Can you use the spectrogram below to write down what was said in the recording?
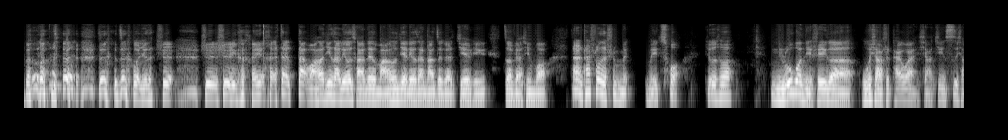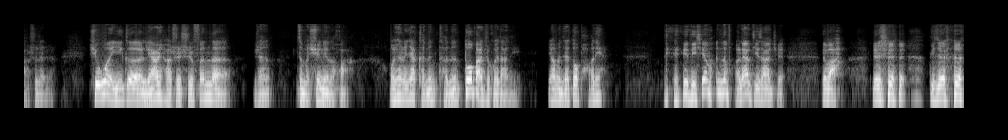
那么这这个这个，我觉得是是是一个很很在在网上经常流传，在马拉松界流传他这个截屏做表情包。但是他说的是没没错，就是说你如果你是一个五小时开外想进四小时的人，去问一个两小时十分的人怎么训练的话，我觉得人家可能可能多半是回答你，要么你再多跑点，你 你先把你的跑量提上去，对吧？就是就是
